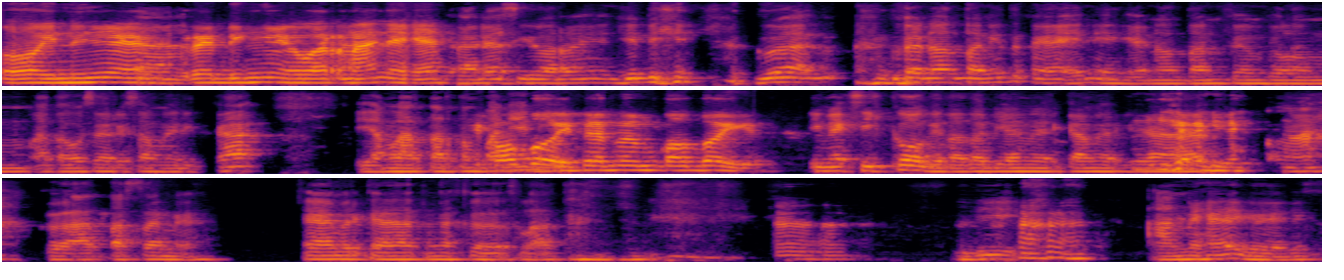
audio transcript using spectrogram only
Oh ininya ya, nah, gradingnya warnanya ya? Ada sih warnanya. Jadi gue gua nonton itu kayak ini kayak nonton film-film atau series Amerika yang latar tempatnya cowboy, di, film-film cowboy gitu. Di Meksiko gitu atau di Amerika Amerika yeah, yeah. tengah ke atasan ya. Eh Amerika tengah ke selatan. Uh-huh. Jadi aneh aja kayak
